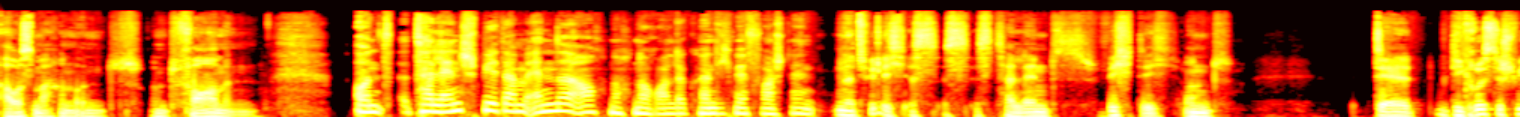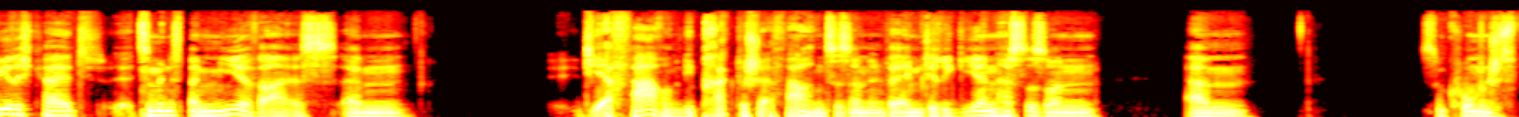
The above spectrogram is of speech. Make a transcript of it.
ausmachen und und formen. Und Talent spielt am Ende auch noch eine Rolle, könnte ich mir vorstellen. natürlich ist, ist, ist Talent wichtig und der, die größte Schwierigkeit, zumindest bei mir, war es, ähm, die Erfahrung, die praktische Erfahrung zu sammeln, weil im Dirigieren hast du so ein, ähm, so ein komisches,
